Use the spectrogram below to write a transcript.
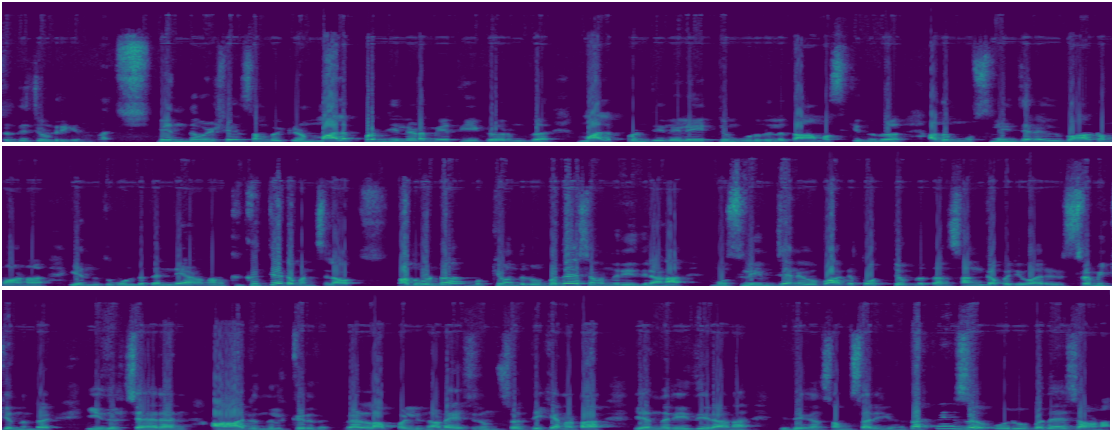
ശ്രദ്ധിച്ചുകൊണ്ടിരിക്കുന്നത്. എന്ത് വിഷയം സംഭവിക്കണം? മലപ്പുറം ജില്ലയുടെ മേത്തേക്ക് കയറുന്നത് മലപ്പുറം ജില്ലയിൽ ഏറ്റവും കൂടുതൽ താമസിക്കുന്നത് അത് മുസ്ലിം ജനവിഭാഗമാണ് എന്നതുകൊണ്ട് തന്നെയാണ് നമുക്ക് കൃത്യമായിട്ട് മനസ്സിലാവും അതുകൊണ്ട് മുഖ്യമന്ത്രിയുടെ ഉപദേശം എന്ന രീതിയിലാണ് മുസ്ലിം ജനവിഭാഗത്തെ ഒറ്റപ്പെടുത്താൻ സംഘപരിവാരർ ശ്രമിക്കുന്നുണ്ട്. ഇതിൽ ചേരാൻ ആരും നിൽക്കരുത്. വെള്ളാപ്പള്ളി നടേശനും ശ്രദ്ധിക്കണം എന്ന രീതിയിലാണ് ഇദ്ദേഹം സംസാരിക്കുന്നത്. ദാറ്റ് മീൻസ് ഒരു ഉപദേശമാണ്.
